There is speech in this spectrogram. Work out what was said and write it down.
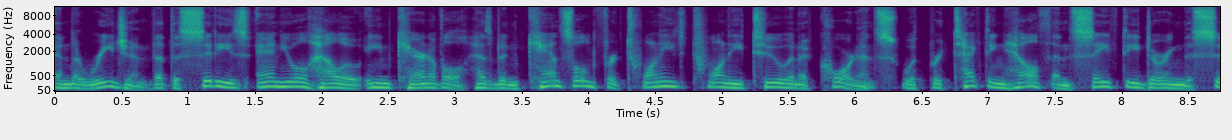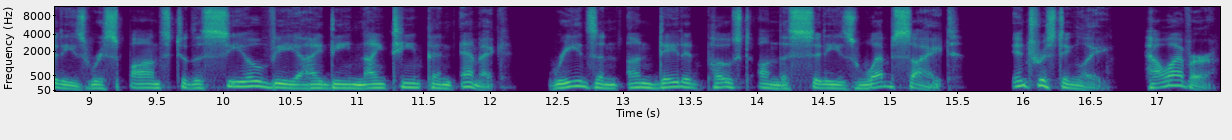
and the region that the city's annual Halloween Carnival has been canceled for 2022 in accordance with protecting health and safety during the city's response to the COVID-19 pandemic, reads an undated post on the city's website. Interestingly, however,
